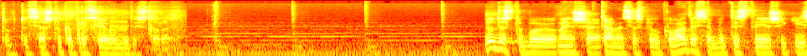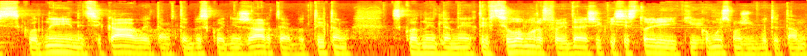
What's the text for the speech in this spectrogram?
Тобто ця штука працює в обидві сторони. Люди з тобою менше тягнуться спілкуватися, бо ти стаєш якийсь складний, нецікавий, там в тебе складні жарти, або ти там складний для них. Ти в цілому розповідаєш якісь історії, які комусь можуть бути там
